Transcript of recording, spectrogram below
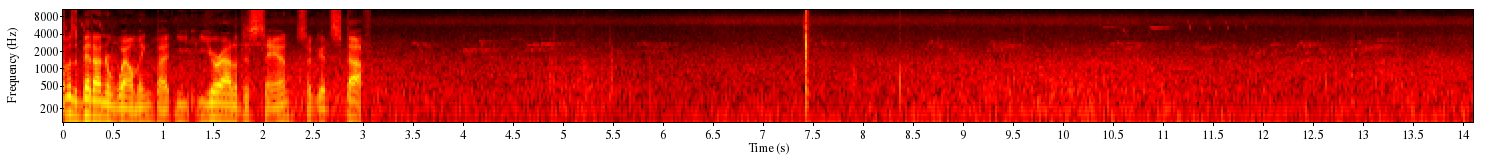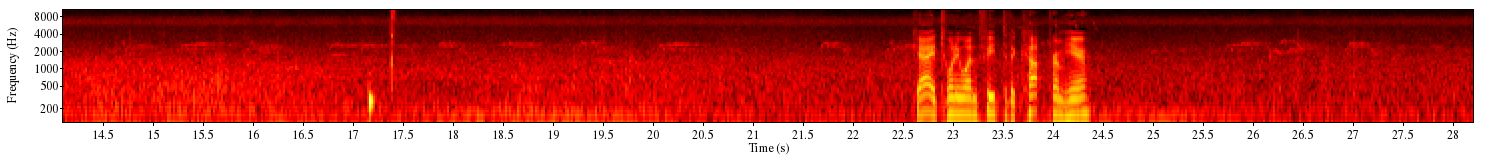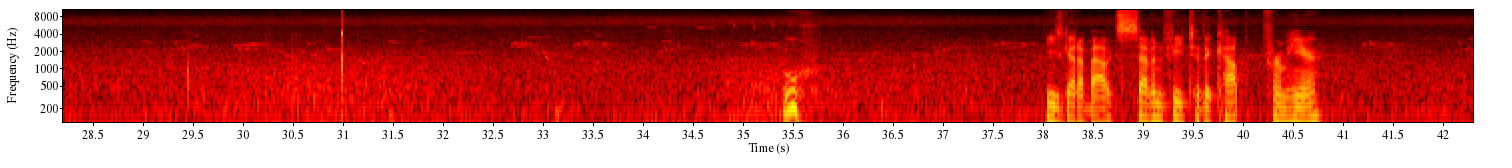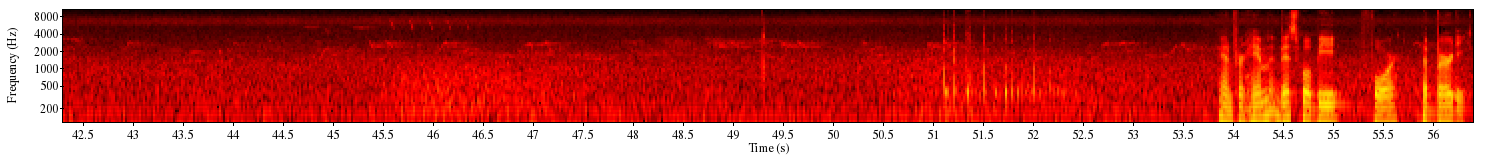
That was a bit underwhelming, but you're out of the sand, so good stuff. Okay, 21 feet to the cup from here. He's got about seven feet to the cup from here. And for him, this will be for the birdie.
